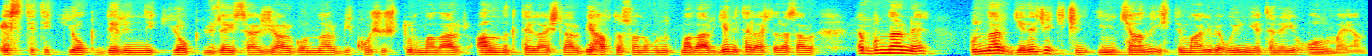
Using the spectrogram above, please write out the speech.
estetik yok, derinlik yok, yüzeysel jargonlar, bir koşuşturmalar, anlık telaşlar, bir hafta sonra unutmalar, yeni telaşlara savrul. Ya bunlar ne? Bunlar gelecek için imkanı, ihtimali ve oyun yeteneği olmayan,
